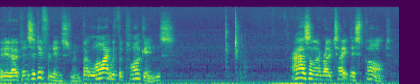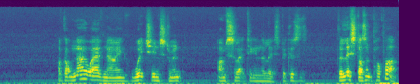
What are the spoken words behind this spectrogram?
and it opens a different instrument. But like with the plugins, as I rotate this pot, I've got no way of knowing which instrument I'm selecting in the list because the list doesn't pop up.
